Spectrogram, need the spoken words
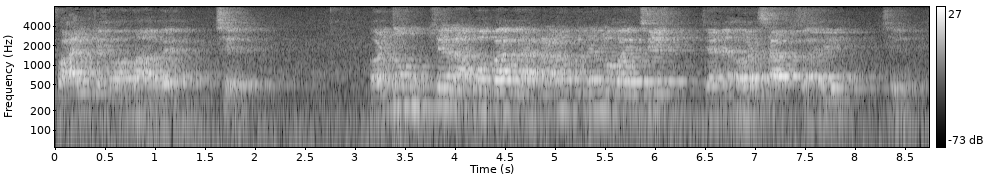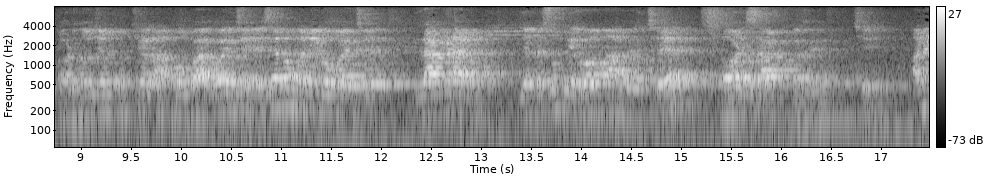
ફાલ કહેવામાં આવે છે. હળનો મુખ્ય લાંબો ભાગ લાકડાનો બનેલો હોય છે, જેને હળ શાફ્ટ કહે છે. હળનો જે મુખ્ય લાંબો ભાગ હોય છે, એ શેનો બનેલો હોય છે? લાકડાનો. જેને શું કહેવામાં આવે છે? હળ સાફ કહે છે. અને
